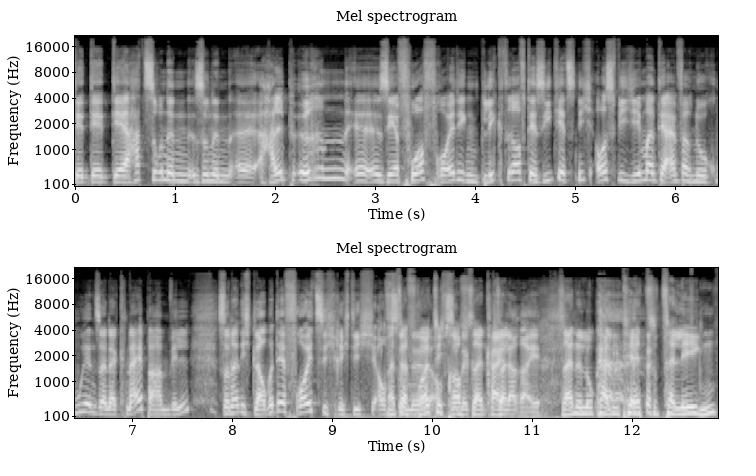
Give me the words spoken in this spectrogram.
der, der, der hat so einen, so einen äh, halb irren, äh, sehr vorfreudigen Blick drauf. Der sieht jetzt nicht aus wie jemand, der einfach nur Ruhe in seiner Kneipe haben will, sondern ich glaube, der freut sich richtig auf, so, eine, freut sich auf drauf, so eine Keilerei. Seine Lokalität zu zerlegen.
